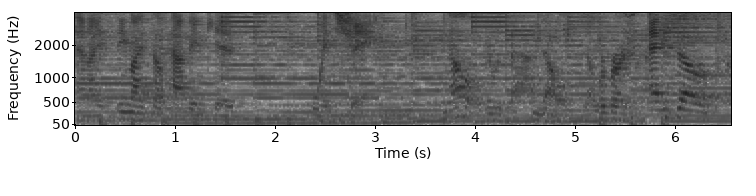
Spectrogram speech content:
And I see myself having kids with Shane. No. It was bad. No. No, we're burning. And so,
